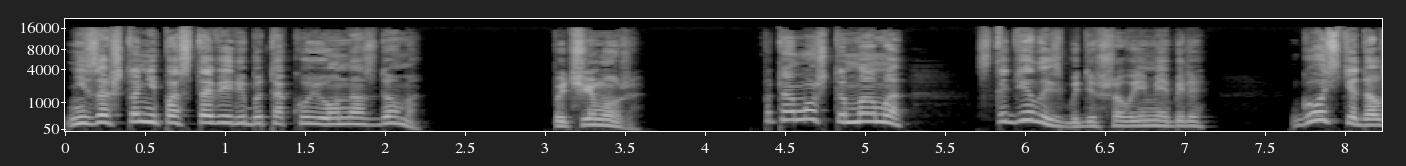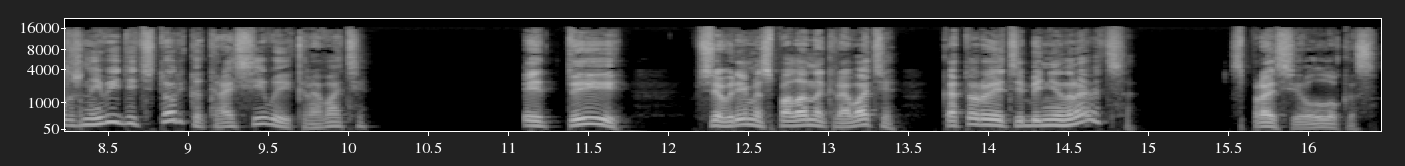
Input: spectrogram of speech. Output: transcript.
ни за что не поставили бы такую у нас дома. Почему же? Потому что мама стыдилась бы дешевой мебели. Гости должны видеть только красивые кровати. — И ты все время спала на кровати, которая тебе не нравится? — спросил Лукас.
